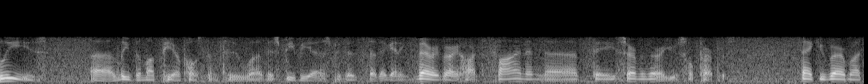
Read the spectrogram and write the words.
please uh, leave them up here, post them to uh, this BBS because uh, they're getting very, very hard to find and uh, they serve a very useful purpose. Thank you very much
